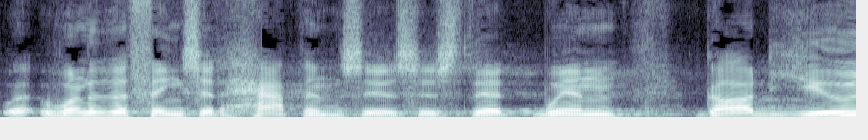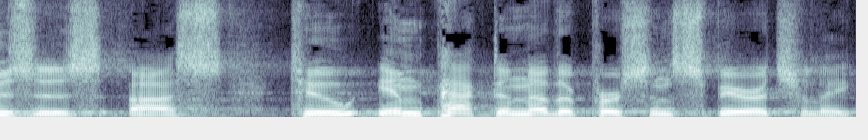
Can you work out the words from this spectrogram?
one of the things that happens is, is that when God uses us, to impact another person spiritually.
